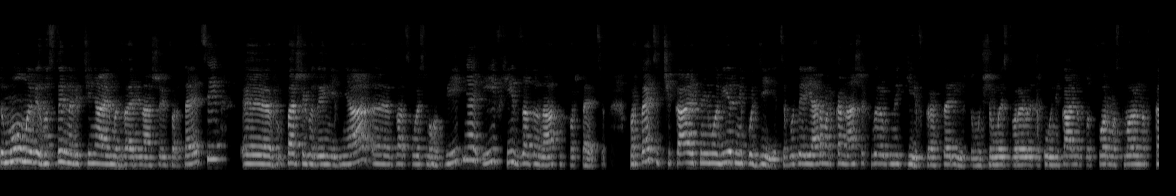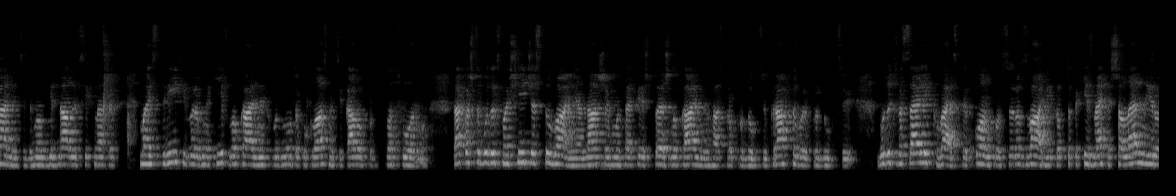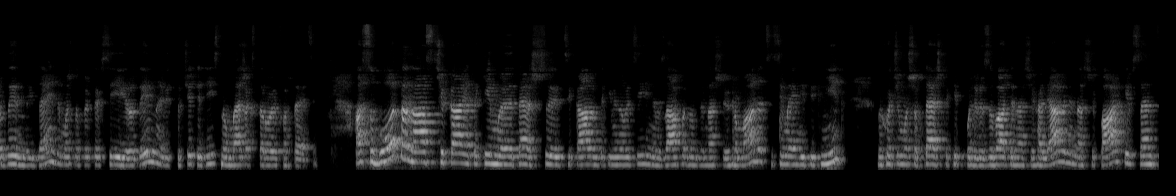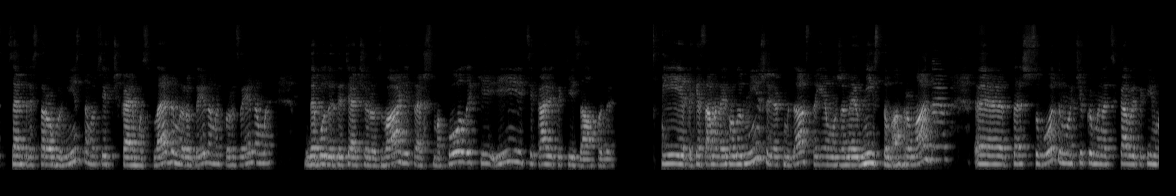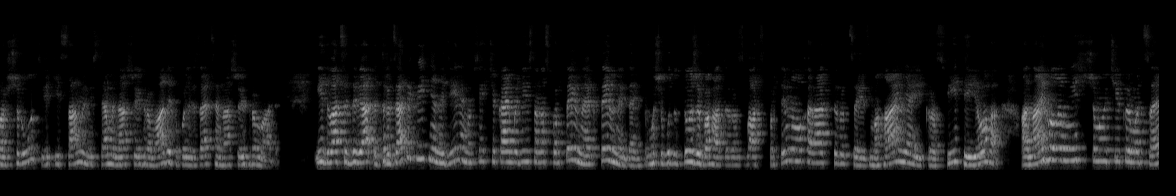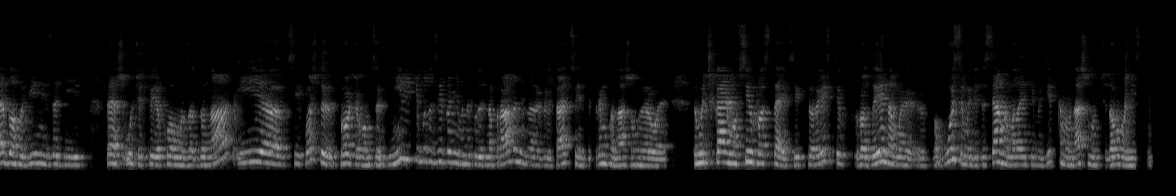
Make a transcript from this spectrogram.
Тому ми гостинно відчиняємо двері нашої фортеці в першій годині дня, е, 28 квітня, і вхід за донат у фортецю. В фортеці чекають неймовірні події. Це буде ярмарка наших виробників, крафтарів, тому що ми створили таку унікальну платформу, створену в Кам'янці, де ми об'єднали всіх наших майстрів і виробників локальних в одну таку класну, цікаву платформу. Також це будуть смачні частування нашими таки ж теж локальною гастропродукцією, крафтовою продукцією. Будуть веселі квести, конкурси, розваги, тобто такий, знаєте, шалений родинний день, де можна прийти всією родиною відпочити дійсно в межах старої фортеці. А субота нас чекає таким е, теж цікавим, таким інноваційним заходом для нашої громади. Це сімейний пікнік. Ми хочемо, щоб теж таки популяризувати наші галявини, наші парки в центрі старого міста. Ми всіх чекаємо з пледами, родинами, корзинами, де будуть дитячі розваги, теж смаколики і цікаві такі заходи. І таке саме найголовніше, як ми да, стаємо вже не містом, а громадою. Е, теж суботу ми очікуємо на цікавий такий маршрут, який саме місцями нашої громади, популяризація нашої громади. І 29, 30 квітня, неділя, ми всіх чекаємо дійсно на спортивний, активний день, тому що буде дуже багато розваг спортивного характеру. Це і змагання, і кросфіт, і йога. А найголовніше, що ми очікуємо, це благодійний забіг, теж участь у якому за донат, і е, всі кошти протягом цих днів, які будуть зібрані, вони будуть направлені на реабілітацію і підтримку нашого героя. Тому чекаємо всіх гостей, всіх туристів, родинами, з бабусями, дідусями, маленькими дітками в нашому чудовому місті.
